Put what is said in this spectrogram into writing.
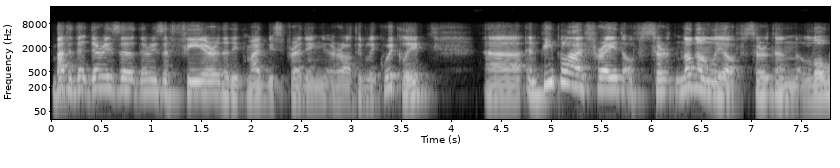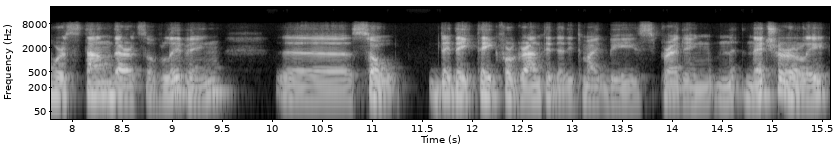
But th- there is a there is a fear that it might be spreading relatively quickly. And people are afraid of certain, not only of certain lower standards of living, so they, they take for granted that it might be spreading n- naturally,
